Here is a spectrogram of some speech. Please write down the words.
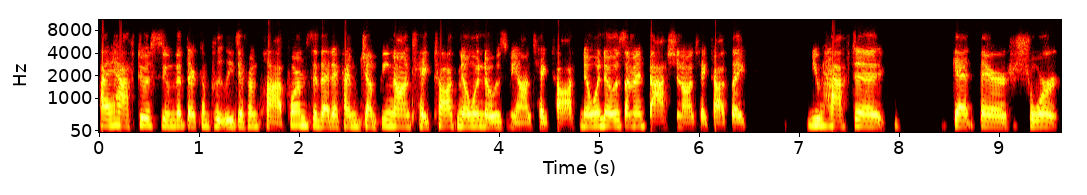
I have to assume that they're completely different platforms and that if I'm jumping on TikTok, no one knows me on TikTok. No one knows I'm in fashion on TikTok. Like you have to get their short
